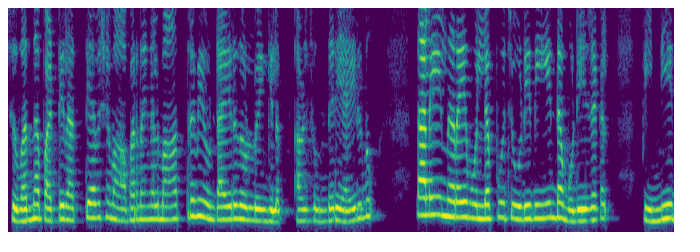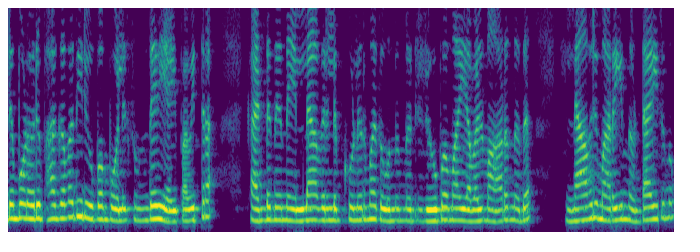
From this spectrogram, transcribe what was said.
ചുവന്ന പട്ടിൽ അത്യാവശ്യം ആഭരണങ്ങൾ മാത്രമേ ഉണ്ടായിരുന്നുള്ളൂ എങ്കിലും അവൾ സുന്ദരിയായിരുന്നു. തലയിൽ നിറയെ മുല്ലപ്പൂ ചൂടി നീണ്ട മുടിയിഴകൾ. പിന്നീടുമ്പോൾ ഒരു ഭഗവതി രൂപം പോലെ സുന്ദരിയായി പവിത്ര. കണ്ടുനിന്ന എല്ലാവരിലും കുളിർമ തോന്നുന്ന ഒരു രൂപമായി അവൾ മാറുന്നത് എല്ലാവരും അറിയുന്നുണ്ടായിരുന്നു.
